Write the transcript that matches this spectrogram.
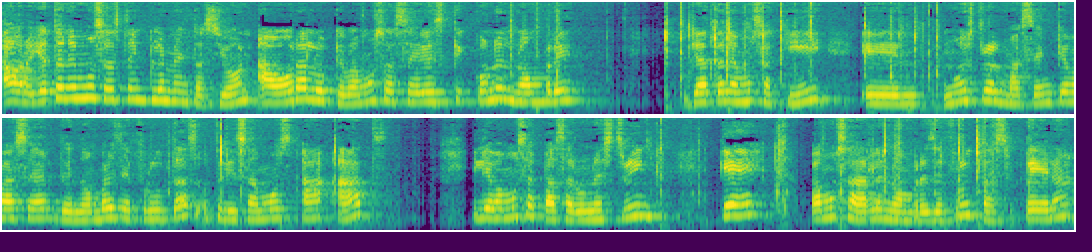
Ahora ya tenemos esta implementación, ahora lo que vamos a hacer es que con el nombre ya tenemos aquí en nuestro almacén que va a ser de nombres de frutas, utilizamos a add y le vamos a pasar una string que vamos a darle nombres de frutas, pera,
